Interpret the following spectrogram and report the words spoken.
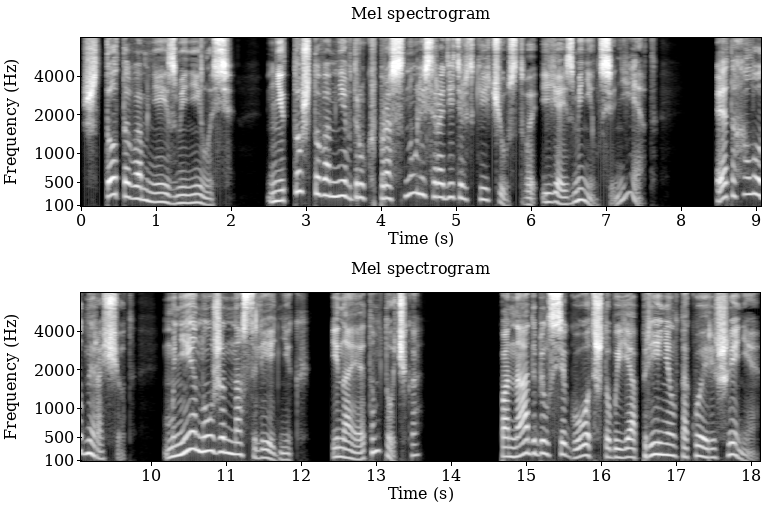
что-то во мне изменилось. Не то, что во мне вдруг проснулись родительские чувства, и я изменился. Нет. Это холодный расчет. Мне нужен наследник, и на этом точка. Понадобился год, чтобы я принял такое решение.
